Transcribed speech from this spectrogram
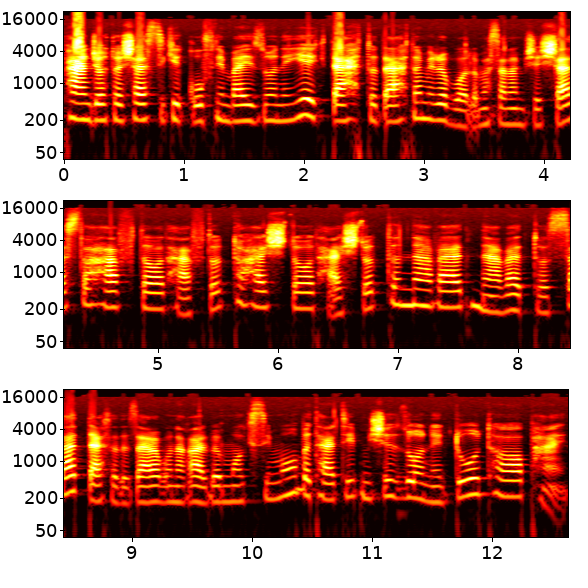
50 تا 60 که گفتیم برای زون یک 10 تا 10 تا میره بالا. مثلا میشه 60 تا 70 70 تا 80 80 تا 90 90 تا 100 درصد ضربان قلب ماکسیموم. به ترتیب میشه زون 2 تا 5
